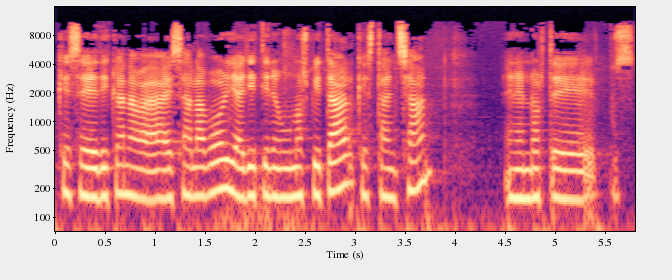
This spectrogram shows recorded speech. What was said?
que se dedican a, esa labor y allí tienen un hospital que está en Chan, en el norte, pues,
